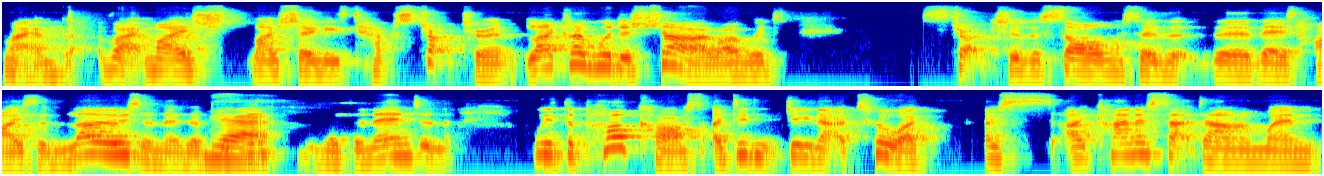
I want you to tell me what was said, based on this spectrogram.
right, right, my my show needs to have structure. And like I would a show, I would structure the song so that the, there's highs and lows and there's a beginning yeah. there's an end. And with the podcast i didn't do that at all. I i, I kind of sat down and went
